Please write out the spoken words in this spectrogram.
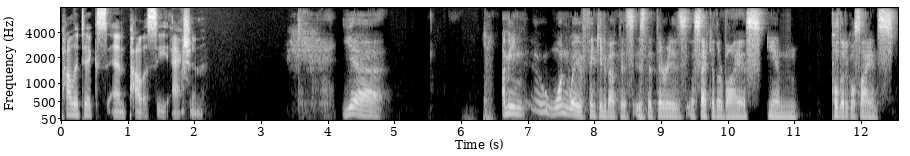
politics and policy action? Yeah, I mean, one way of thinking about this is that there is a secular bias in political science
